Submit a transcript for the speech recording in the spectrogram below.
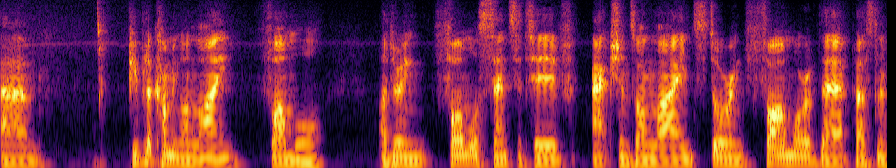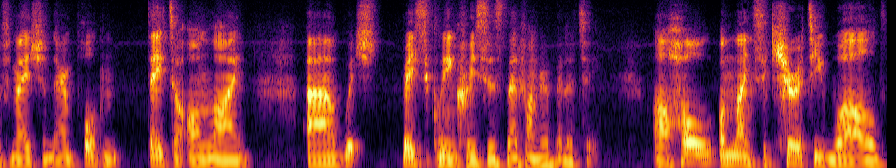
um, people are coming online far more, are doing far more sensitive actions online, storing far more of their personal information, their important data online, uh, which basically increases their vulnerability our whole online security world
